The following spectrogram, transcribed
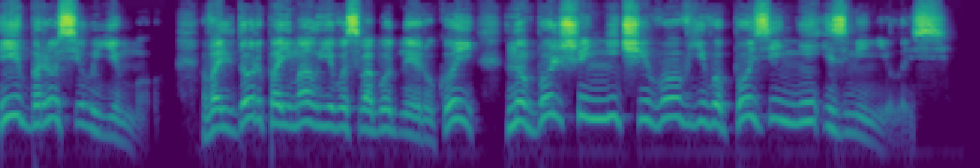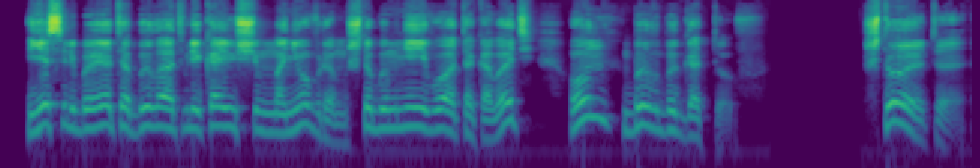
и бросил ему. Вальдор поймал его свободной рукой, но больше ничего в его позе не изменилось. Если бы это было отвлекающим маневром, чтобы мне его атаковать, он был бы готов. «Что это?»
